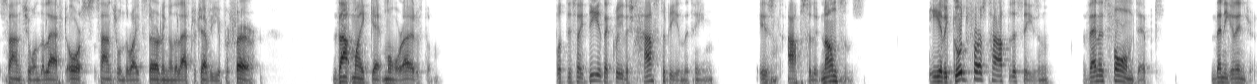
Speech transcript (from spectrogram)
Sancho on the left, or Sancho on the right, Sterling on the left, whichever you prefer. That might get more out of them. But this idea that Grealish has to be in the team is absolute nonsense. He had a good first half of the season, then his form dipped, then he got injured.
